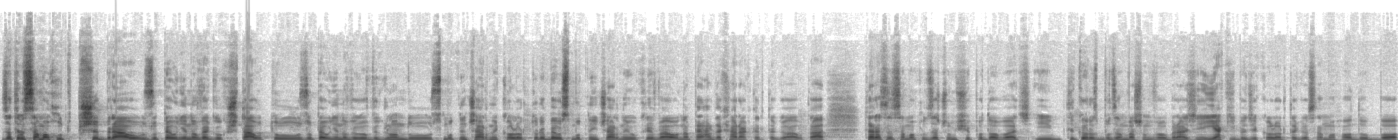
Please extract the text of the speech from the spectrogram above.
Zatem samochód przybrał zupełnie nowego kształtu, zupełnie nowego wyglądu, smutny czarny kolor, który był smutny i czarny i ukrywał naprawdę charakter tego auta. Teraz ten samochód zaczął mi się podobać i tylko rozbudzam Waszą wyobraźnię, jaki będzie kolor tego samochodu, bo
